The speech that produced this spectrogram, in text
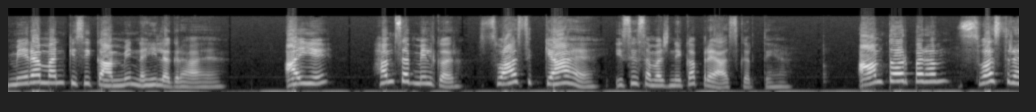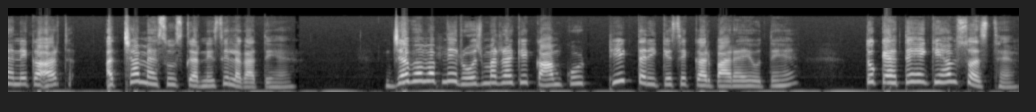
मेरा मन किसी काम में नहीं लग रहा है। आइए, हम सब मिलकर स्वास्थ्य क्या है, इसे समझने का प्रयास करते हैं। आमतौर पर हम स्वस्थ रहने का अर्थ अच्छा महसूस करने से लगाते हैं। जब हम अपने रोज़मर्रा के काम को ठीक तरीके से कर पा रहे होते हैं तो कहते हैं कि हम स्वस्थ हैं।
